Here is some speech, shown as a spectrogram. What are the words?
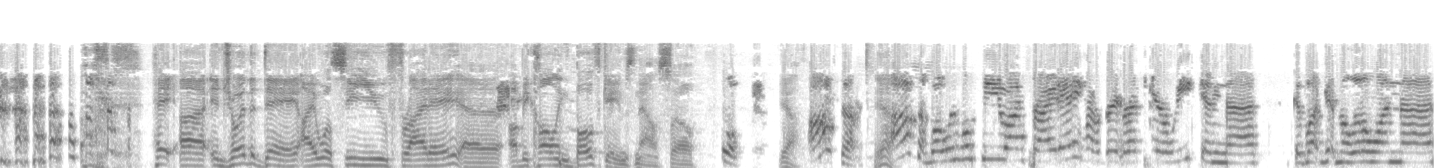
hey, uh, enjoy the day. I will see you Friday. Uh, I'll be calling both games now. So Cool. yeah. Awesome. Yeah. Awesome. Well, we will see you on Friday. Have a great rest of your week, and uh, good luck getting the little one uh,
